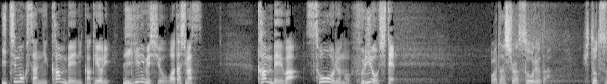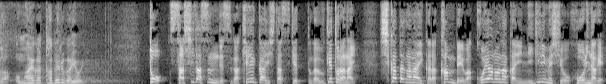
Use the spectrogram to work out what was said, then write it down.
一目散に官兵衛に駆け寄り握り飯を渡します。官兵衛は僧侶のふりをして。私は僧侶だ。一つはお前が食べるがよい。と差し出すんですが警戒した助っ人が受け取らない仕方がないから官兵衛は小屋の中に握り飯を放り投げ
